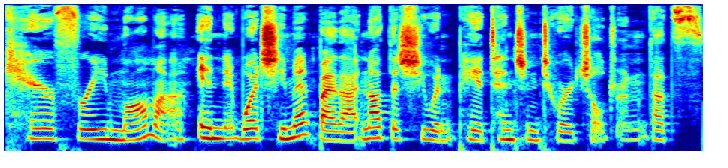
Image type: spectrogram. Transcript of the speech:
carefree mama. And what she meant by that, not that she wouldn't pay attention to her children, that's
